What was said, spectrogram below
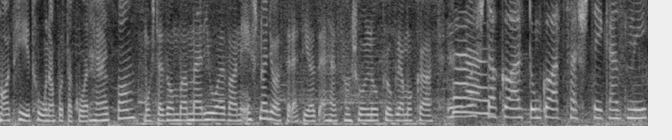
6-7 hónapot a kórházban. Most azonban már jól van, és nagyon szereti az ehhez hasonló programokat. Most akartunk arcfestékezni,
